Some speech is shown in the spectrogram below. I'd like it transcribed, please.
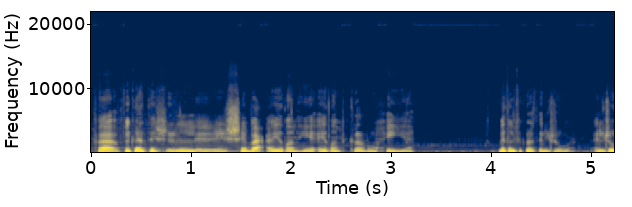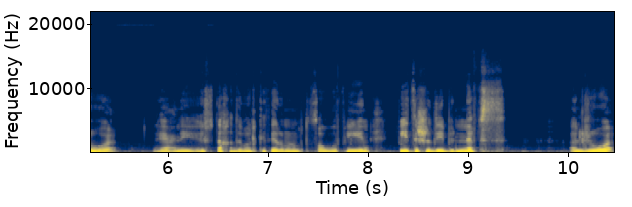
ففكرة الش- الشبع أيضا هي أيضا فكرة روحية. مثل فكرة الجوع. الجوع يعني يستخدم الكثير من المتصوفين في تشذيب النفس. الجوع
